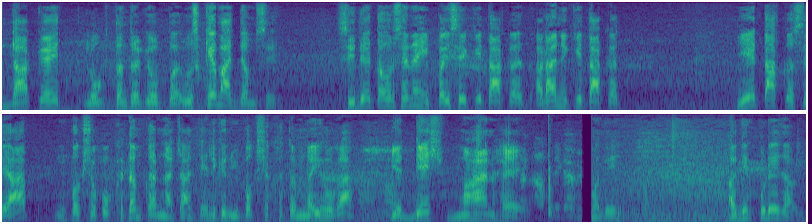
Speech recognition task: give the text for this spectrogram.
डाकैत लोकतंत्र के ऊपर उसके माध्यम से। सीधे तौर से नहीं पैसे की ताकत अडानी की ताकत। ये ताकत से आप विपक्ष को खत्म करना चाहते हैं लेकिन विपक्ष खत्म नहीं होगा। ये देश महान है। मध्ये अधिक पुढे जावी।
